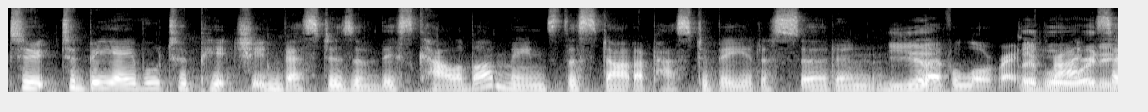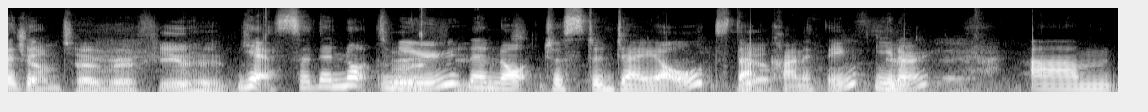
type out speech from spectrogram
to, to be able to pitch investors of this caliber means the startup has to be at a certain yeah, level already. They've right? already so jumped over a few hoops. Yes, so they're not new, they're not just a day old, that yep. kind of thing, you yep. know. Um,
